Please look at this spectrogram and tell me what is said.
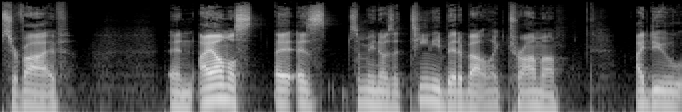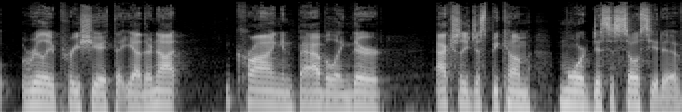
survive, and I almost as somebody knows a teeny bit about like trauma. I do really appreciate that. Yeah, they're not crying and babbling. They're actually just become more disassociative,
